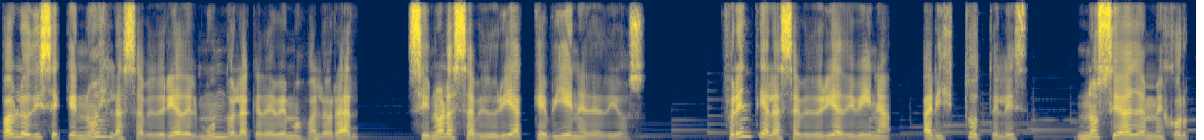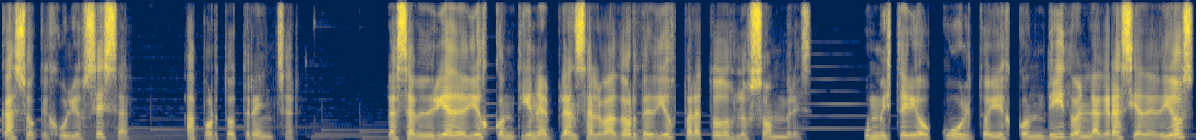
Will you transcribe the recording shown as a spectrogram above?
Pablo dice que no es la sabiduría del mundo la que debemos valorar, sino la sabiduría que viene de Dios. Frente a la sabiduría divina, Aristóteles no se halla en mejor caso que Julio César, aportó Trenchard. La sabiduría de Dios contiene el plan salvador de Dios para todos los hombres, un misterio oculto y escondido en la gracia de Dios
